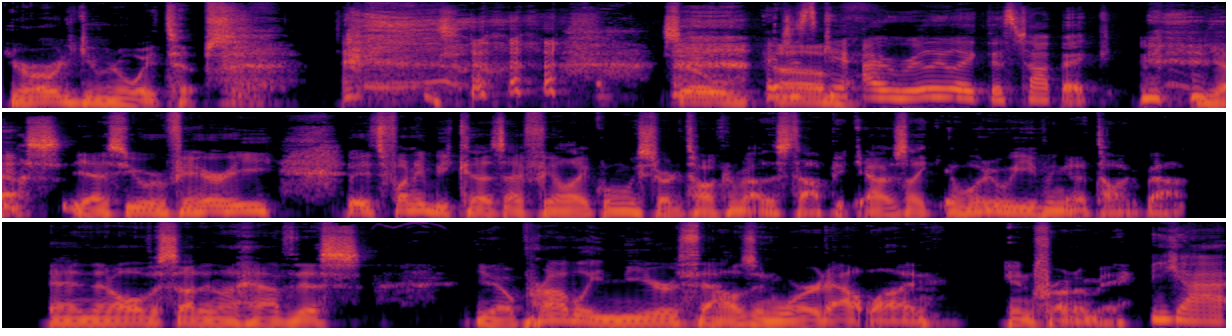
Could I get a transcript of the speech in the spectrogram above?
You're already giving away tips. So I just um, can't. I really like this topic. yes, yes, you were very. It's funny because I feel like when we started talking about this topic, I was like, "What are we even going to talk about?" And then all of a sudden, I have this you know, probably near thousand word outline in front of me. Yeah.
